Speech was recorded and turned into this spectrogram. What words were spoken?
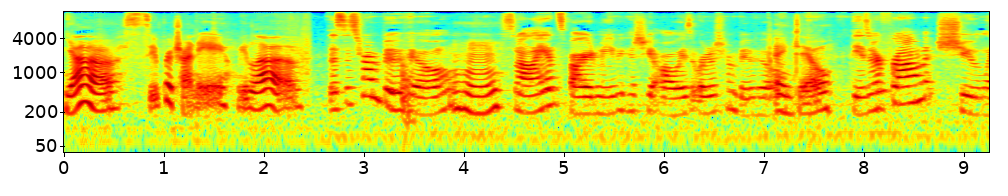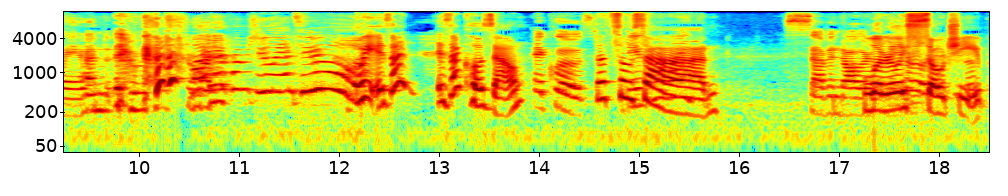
Yeah, super trendy. We love. This is from Boohoo. Mm-hmm. Sonali inspired me because she always orders from Boohoo. I do. These are from Shoeland. It was a store. Mine are from Shoeland too. Wait, is that is that closed down? it closed. That's so These were, like, sad. Seven dollars. Literally so cheap.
